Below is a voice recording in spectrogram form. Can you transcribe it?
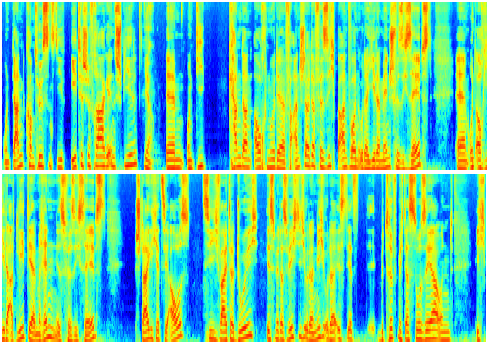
Und dann kommt höchstens die ethische Frage ins Spiel. Ja. Ähm, und die kann dann auch nur der Veranstalter für sich beantworten oder jeder Mensch für sich selbst ähm, und auch jeder Athlet, der im Rennen ist für sich selbst. Steige ich jetzt hier aus? Ziehe ich weiter durch? Ist mir das wichtig oder nicht? Oder ist jetzt, betrifft mich das so sehr und ich,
